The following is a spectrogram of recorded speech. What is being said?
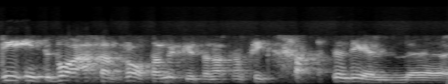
det är inte bara att han pratar mycket utan att han fick sagt en del, eh,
